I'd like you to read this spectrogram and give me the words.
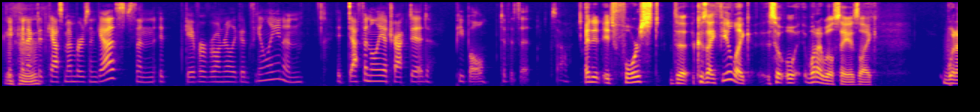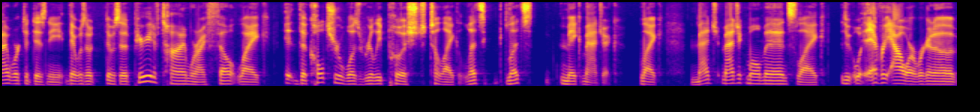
mm-hmm. connected cast members and guests, and it gave everyone really good feeling, and it definitely attracted people to visit. So. And it, it forced the because i feel like so uh, what i will say is like when i worked at disney there was a there was a period of time where i felt like it, the culture was really pushed to like let's let's make magic. Like mag- magic moments like every hour we're gonna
